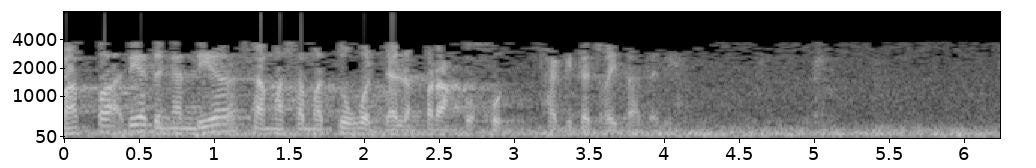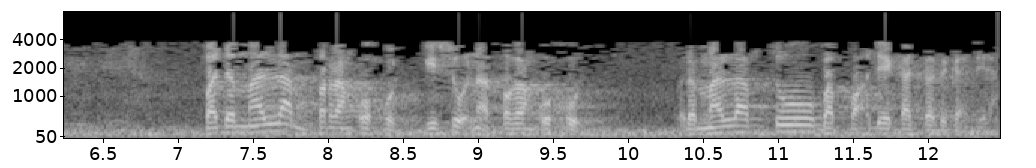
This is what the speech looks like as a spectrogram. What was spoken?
Bapa dia dengan dia sama-sama turun dalam perang Uhud. Hak kita cerita tadi. Pada malam perang Uhud, esok nak perang Uhud, pada malam tu bapak dia kata dekat dia.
